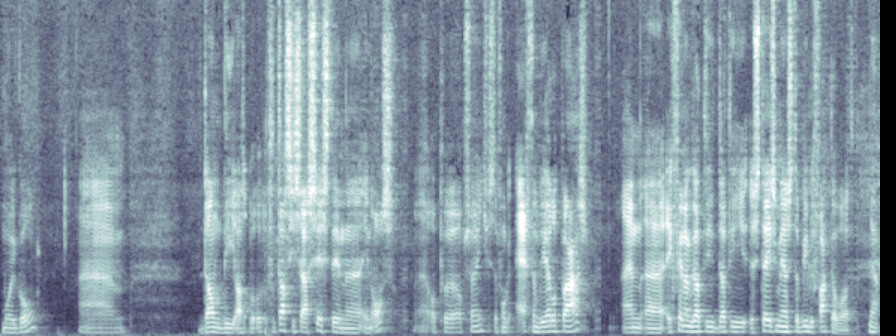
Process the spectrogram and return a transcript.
Mooie goal. Ehm, dan die as- fantastische assist in, in Os op, op Zeuntjes. Dat vond ik echt een wereldpaas. En ik vind ook dat hij dat die steeds meer een stabiele factor wordt. Ja.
